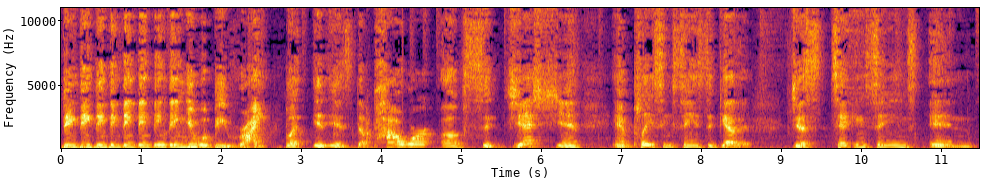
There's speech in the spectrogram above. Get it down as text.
Ding, ding, ding, ding, ding, ding, ding, ding. You would be right, but it is the power of suggestion and placing scenes together. Just taking scenes and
